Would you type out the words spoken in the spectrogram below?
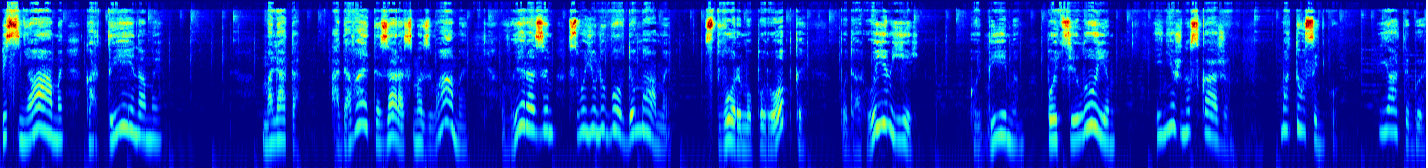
піснями, картинами. Малята, а давайте зараз ми з вами виразимо свою любов до мами, створимо поробки, подаруємо їй, обіймем, поцілуємо і ніжно скажемо. Матусеньку, я тебе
